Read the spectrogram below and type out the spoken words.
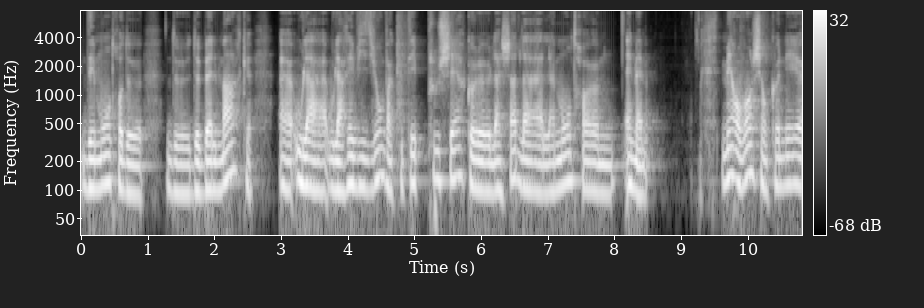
des montres de, de, belles marques euh, où, la, où la révision va coûter plus cher que l'achat de la, la montre euh, elle-même. Mais en revanche, si on connaît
